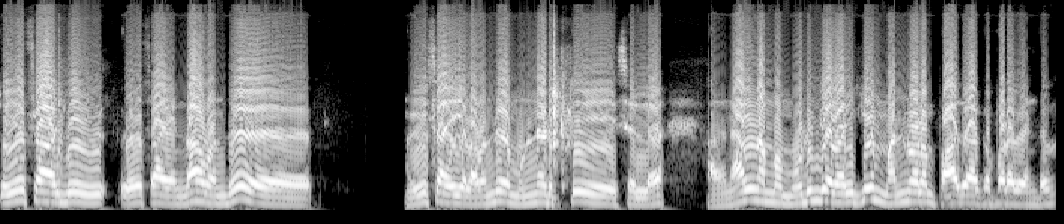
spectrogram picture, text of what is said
சுயசார்பு விவசாயம் தான் வந்து விவசாயிகளை வந்து முன்னெடுத்து செல்ல அதனால நம்ம முடிஞ்ச வரைக்கும் மண் வளம் பாதுகாக்கப்பட வேண்டும்.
